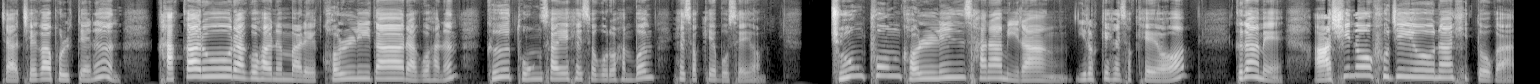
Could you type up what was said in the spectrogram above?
자, 제가 볼 때는 가까루라고 하는 말에 걸리다라고 하는 그 동사의 해석으로 한번 해석해 보세요. 중풍 걸린 사람이랑 이렇게 해석해요. 그 다음에 아시노 후지유나 히토가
